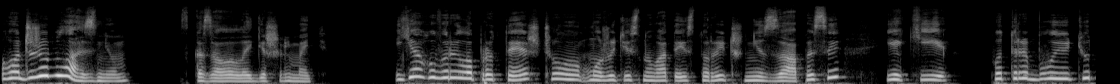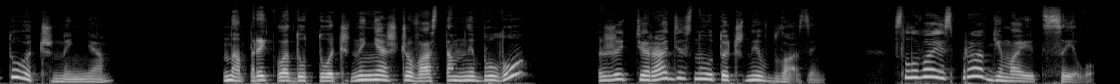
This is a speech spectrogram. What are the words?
Отже, блазню, сказала леді Шельметь, я говорила про те, що можуть існувати історичні записи, які потребують уточнення. Наприклад, уточнення, що вас там не було? життєрадісно уточнив блазень. Слова і справді мають силу.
